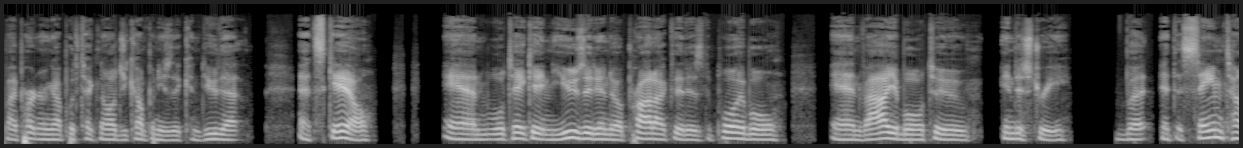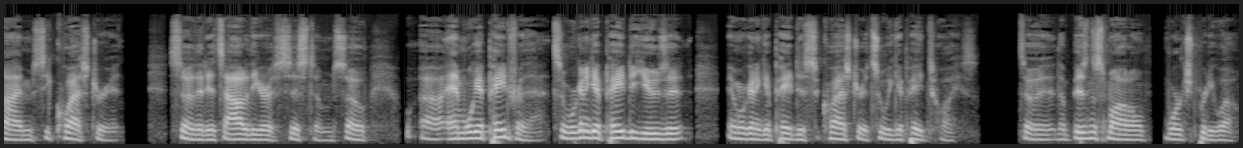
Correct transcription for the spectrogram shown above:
by partnering up with technology companies that can do that at scale and we'll take it and use it into a product that is deployable and valuable to industry, but at the same time sequester it so that it's out of the Earth system. So, uh, and we'll get paid for that. So we're going to get paid to use it, and we're going to get paid to sequester it. So we get paid twice. So uh, the business model works pretty well.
